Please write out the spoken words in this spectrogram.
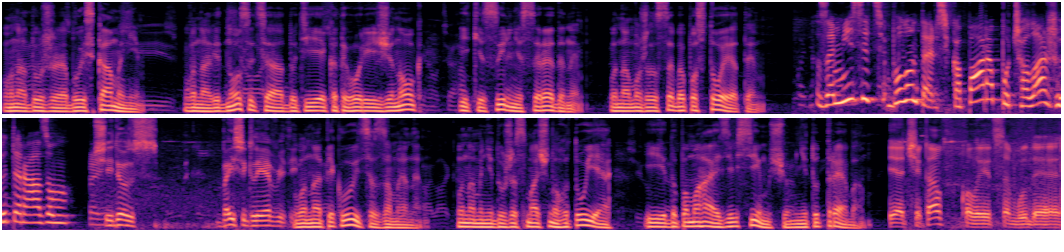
Вона дуже близька мені. Вона відноситься до тієї категорії жінок, які сильні зсередини. Вона може за себе постояти. За місяць волонтерська пара почала жити разом. Вона піклується за мене. Вона мені дуже смачно готує і допомагає зі всім, що мені тут треба. Я чекав, коли це буде.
